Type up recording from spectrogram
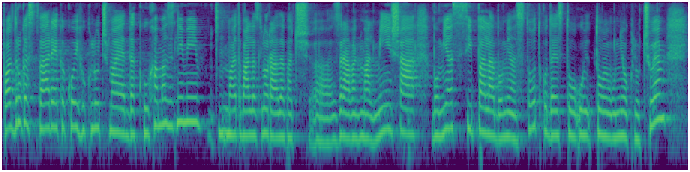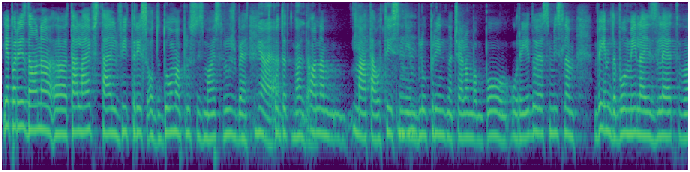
Pol druga stvar je, kako jih vključimo, je, da kuhamo z njimi. Moja mala zelo rada pač uh, zraven mal meša, bom jaz sipala, bom jaz to, tako da jaz to, to v njo vključujem. Je pa res, da ona uh, ta lifestyle vidi res od doma, plus iz moje službe. Ja, tako da ja, ona ima ta vtisnjen mhm. blueprint, načeloma bo v redu. Jaz mislim, vem, da bo imela izlet v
